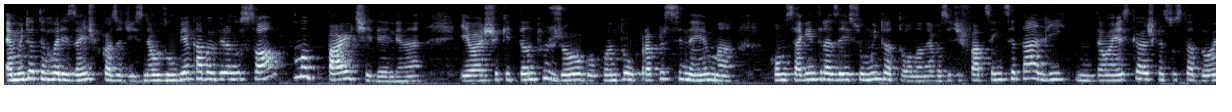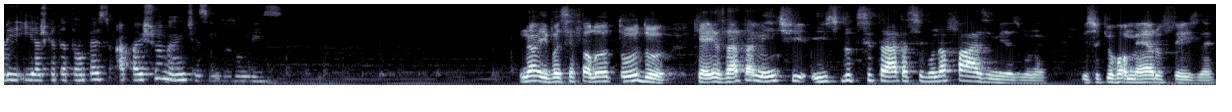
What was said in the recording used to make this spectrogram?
é muito aterrorizante por causa disso, né, o zumbi acaba virando só uma parte dele, né, e eu acho que tanto o jogo quanto o próprio cinema conseguem trazer isso muito à tona, né? Você de fato sente que você tá ali. Então é isso que eu acho que é assustador e, e acho que é até tão apaixonante, assim, dos zumbis. Não, e você falou tudo, que é exatamente isso do que se trata a segunda fase mesmo, né? Isso que o Romero fez, né?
